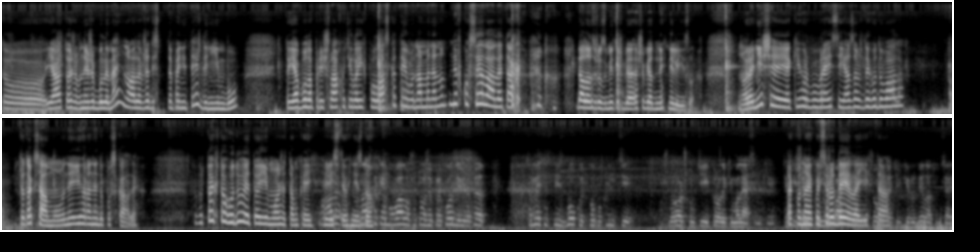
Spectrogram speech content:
то я теж вони вже були мене, ну але вже десь напевно тиждень їм був. То я була прийшла, хотіла їх поласкати, і вона мене ну, не вкусила, але так дала зрозуміти, щоб я, щоб я до них не лізла. Ну, Раніше, як Ігор був в рейсі, я завжди годувала, то так само вони Ігора не допускали. Тобто той, хто годує, той і може там Ну, лізти в У гніздо. нас таке бувало, що теж приходив і, наприклад, самиці стоїть збоку, тако по клітці шнурочком ті кролики малесенькі. Такі, вона якось родила їх, нічого, так. Та тільки родила, то це.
